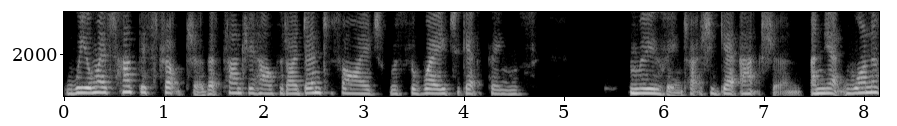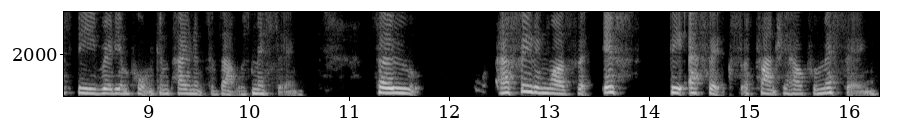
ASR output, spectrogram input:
we almost had this structure that Planetary Health had identified was the way to get things moving, to actually get action. And yet one of the really important components of that was missing. So our feeling was that if the ethics of planetary health were missing,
